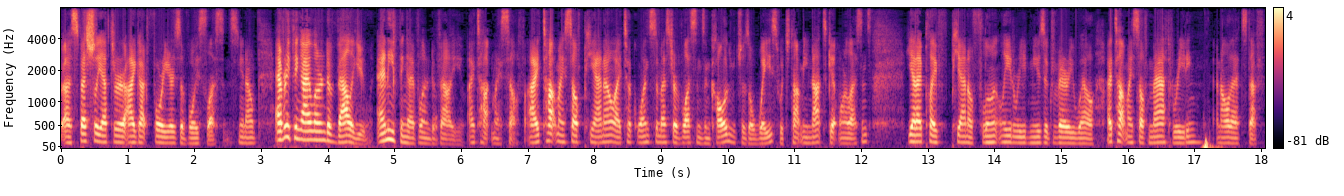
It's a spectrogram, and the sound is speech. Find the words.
especially after I got four years of voice lessons. You know, everything I learned of value, anything I've learned of value, I taught myself. I taught myself piano. I took one semester of lessons in college, which was a waste, which taught me not to get more lessons. Yet I play piano fluently, read music very well. I taught myself math, reading, and all that stuff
